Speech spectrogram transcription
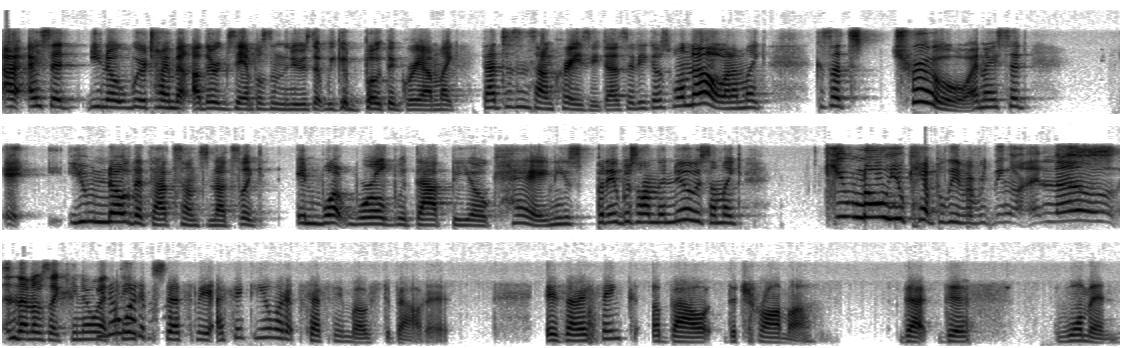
I, said, you know, we were talking about other examples in the news that we could both agree. I'm like, that doesn't sound crazy, does it? He goes, well, no. And I'm like, because that's true. And I said, you know that that sounds nuts. Like, in what world would that be okay? And he's, but it was on the news. I'm like, you know, you can't believe everything I know. And then I was like, you know what? you know what upsets me? I think you know what upsets me most about it is that I think about the trauma that this woman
